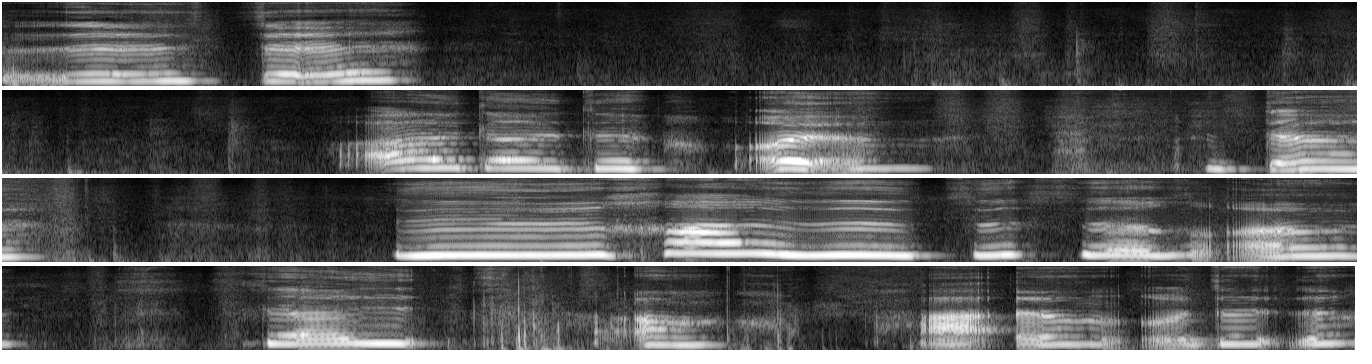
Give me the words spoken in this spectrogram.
the I the I the Zeit, ah, ah, und, und, und,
